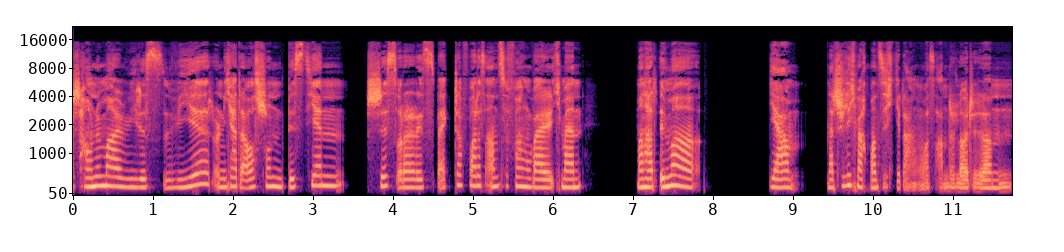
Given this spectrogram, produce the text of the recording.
schauen wir mal, wie das wird. Und ich hatte auch schon ein bisschen Schiss oder Respekt davor, das anzufangen, weil ich meine, man hat immer, ja, natürlich macht man sich Gedanken, was andere Leute dann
